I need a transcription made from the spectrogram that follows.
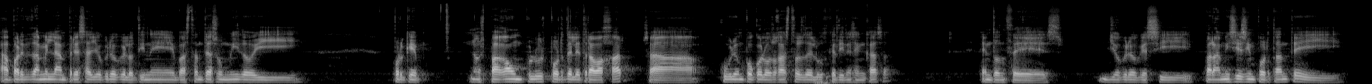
aparte también la empresa yo creo que lo tiene bastante asumido y porque nos paga un plus por teletrabajar o sea cubre un poco los gastos de luz que tienes en casa entonces yo creo que sí para mí sí es importante y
